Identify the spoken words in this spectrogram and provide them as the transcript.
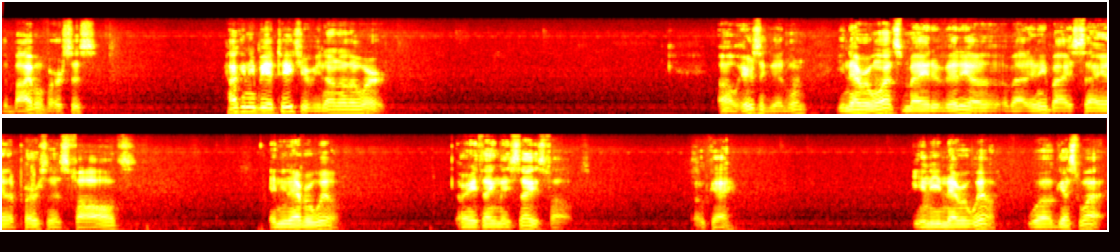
the Bible verses. How can you be a teacher if you don't know the word? Oh, here's a good one. You never once made a video about anybody saying a person is false and you never will. Or anything they say is false. Okay? And you never will. Well, guess what?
